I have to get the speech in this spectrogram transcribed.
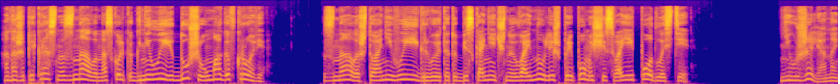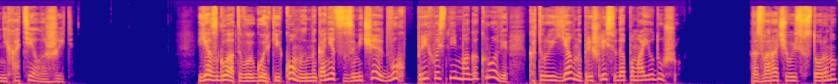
Она же прекрасно знала, насколько гнилые души у магов крови. Знала, что они выигрывают эту бесконечную войну лишь при помощи своей подлости. Неужели она не хотела жить? Я сглатываю горький ком и, наконец, замечаю двух прихвостней мага крови, которые явно пришли сюда по мою душу. Разворачиваюсь в сторону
